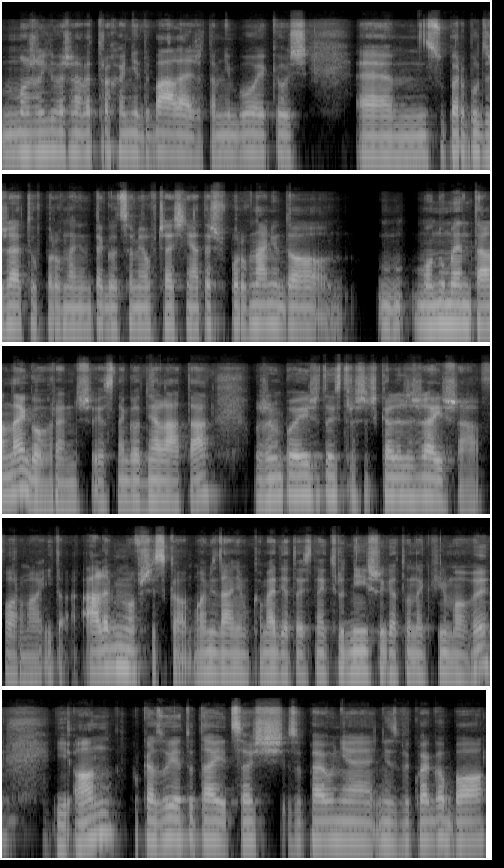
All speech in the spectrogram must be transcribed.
możliwe, że nawet trochę niedbale, że tam nie było jakiegoś em, super budżetu w porównaniu do tego, co miał wcześniej, a też w porównaniu do monumentalnego wręcz Jasnego Dnia Lata, możemy powiedzieć, że to jest troszeczkę lżejsza forma, I to, ale mimo wszystko, moim zdaniem, komedia to jest najtrudniejszy gatunek filmowy i on pokazuje tutaj coś zupełnie niezwykłego, bo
